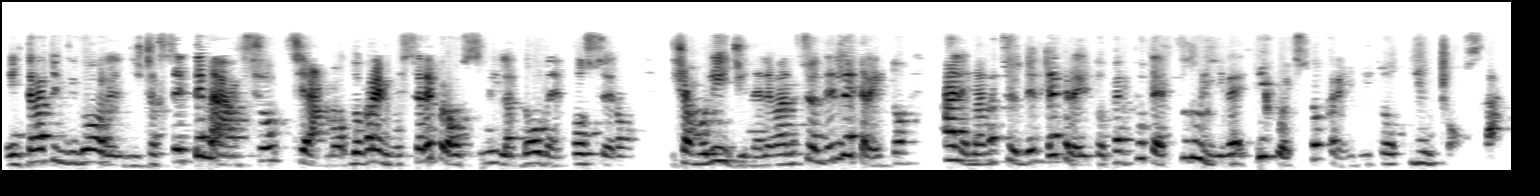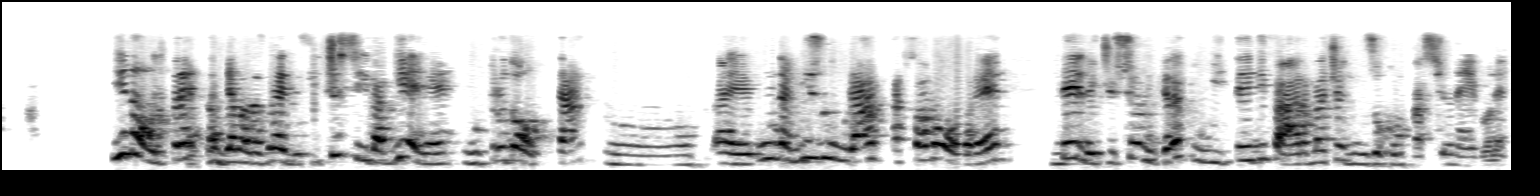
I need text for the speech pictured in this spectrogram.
è entrato in vigore il 17 marzo, siamo, dovremmo essere prossimi, laddove fossero diciamo, ligi nell'emanazione del decreto, all'emanazione del decreto per poter fruire di questo credito d'imposta. Inoltre, andiamo alla slide successiva, viene introdotta mh, eh, una misura a favore delle cessioni gratuite di farmaci ad uso compassionevole,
